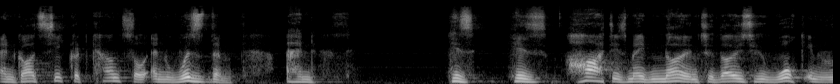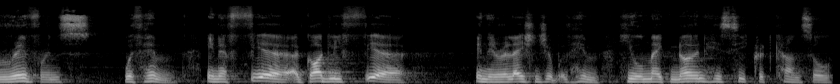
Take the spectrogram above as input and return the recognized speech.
and God's secret counsel and wisdom and his, his heart is made known to those who walk in reverence with him, in a fear, a godly fear in their relationship with him. He will make known his secret counsel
